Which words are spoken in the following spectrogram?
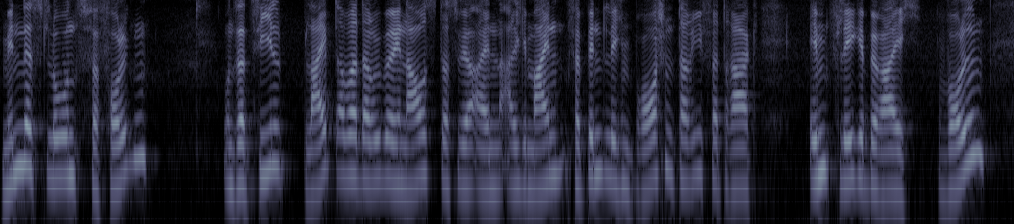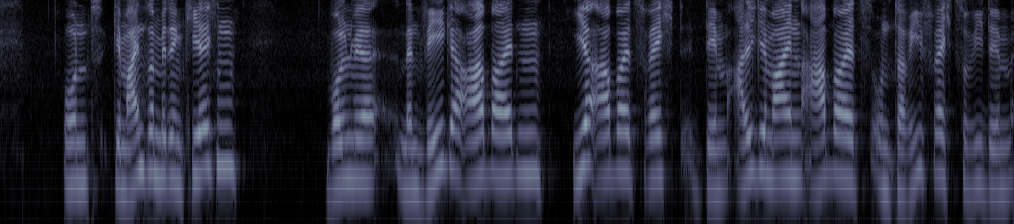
Mindestlohns verfolgen. Unser Ziel bleibt aber darüber hinaus, dass wir einen allgemein verbindlichen Branchentarifvertrag im Pflegebereich wollen. Und gemeinsam mit den Kirchen wollen wir einen Weg erarbeiten, ihr Arbeitsrecht dem allgemeinen Arbeits- und Tarifrecht sowie dem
